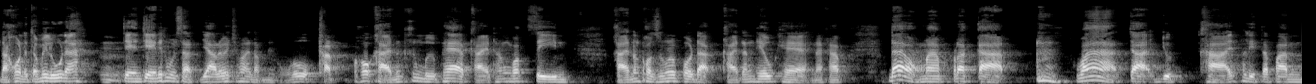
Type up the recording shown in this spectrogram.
หลายคนอาจจะไม่รู้นะอืมเจนเจนี่คือบริษัทยาและเวชภัณฑ์อันดับหนึ่งของโลกครับเพราะเขาขายทั้งเครื่องมือแพทย์ขายทั้งวัคซีน ขายทั้ง consumer product ขายทั้ง healthcare นะครับ ได้ออกมาประกาศว่าจะหยุด ขายผลิตภัณฑ์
